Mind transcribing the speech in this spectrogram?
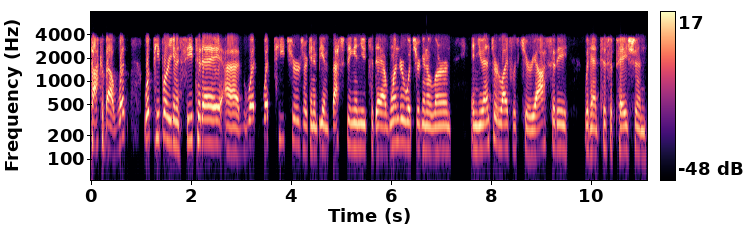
talk about what what people are you going to see today, uh, what what teachers are going to be investing in you today. I wonder what you're going to learn, and you enter life with curiosity, with anticipation,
